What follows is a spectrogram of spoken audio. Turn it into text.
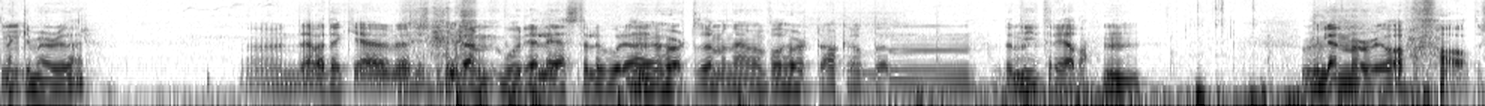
Er ikke Murray der? Eh, Det vet jeg ikke. Jeg, husker ikke hvem, hvor jeg leste eller hvor jeg Mm. hørte det, men jeg har hørte akkurat den, den de Mm. tre. da Mm. Mm. Glenn Murray òg, fader.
